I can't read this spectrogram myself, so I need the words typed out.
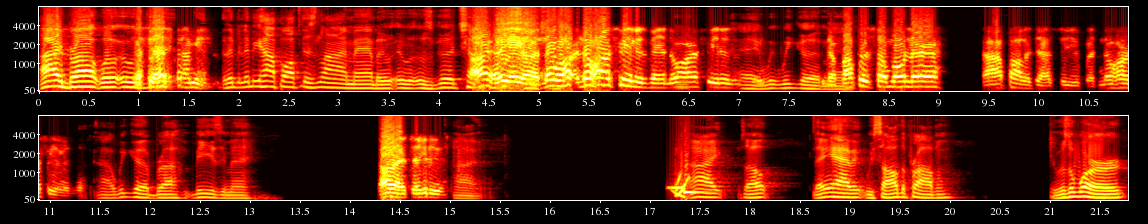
All right, bro. Well, it was. That's, that's, Good. I mean, Let me let me hop off this line, man. But it, it was good. all right, chatting hey, uh, no, hard- no hard feelings, man. No hard feelings. Hey, we, we good, You know, man. if I put something on there, I apologize to you, but no hard feelings. Uh, we good, bro. Be easy, man. All right, take it easy. All right. All right. So there you have it. We solved the problem. It was a word.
